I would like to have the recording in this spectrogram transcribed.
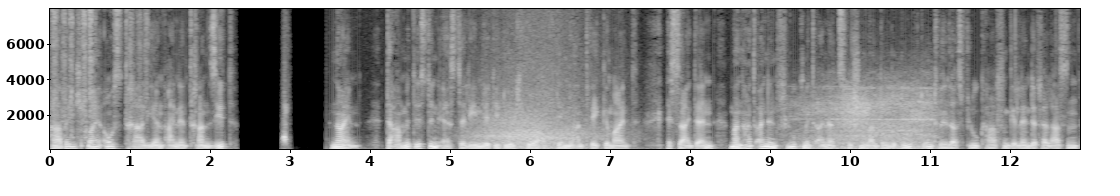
Habe ich bei Australien einen Transit? Nein, damit ist in erster Linie die Durchfuhr auf dem Landweg gemeint. Es sei denn, man hat einen Flug mit einer Zwischenlandung gebucht und will das Flughafengelände verlassen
